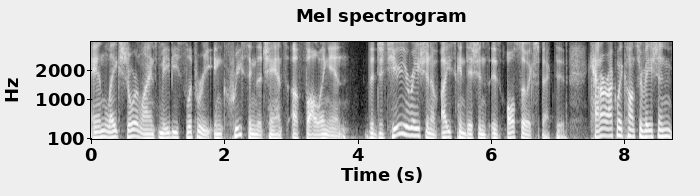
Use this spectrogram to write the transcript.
and lake shorelines may be slippery, increasing the chance of falling in. The deterioration of ice conditions is also expected. Cataraqui Conservation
